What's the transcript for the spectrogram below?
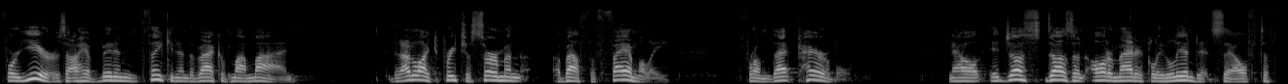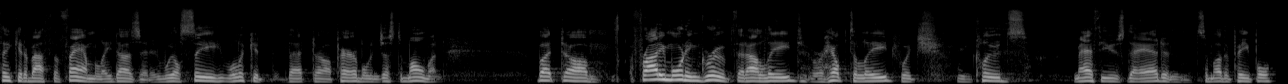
For years, I have been in, thinking in the back of my mind that I'd like to preach a sermon about the family from that parable. Now, it just doesn't automatically lend itself to thinking about the family, does it? And we'll see, we'll look at that uh, parable in just a moment. But um, Friday morning group that I lead or help to lead, which includes Matthew's dad and some other people,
